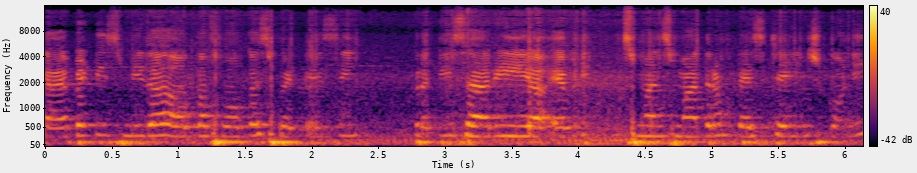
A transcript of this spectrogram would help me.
డయాబెటీస్ మీద ఒక ఫోకస్ పెట్టేసి ప్రతిసారి ఎవ్రీ సిక్స్ మంత్స్ మాత్రం టెస్ట్ చేయించుకొని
